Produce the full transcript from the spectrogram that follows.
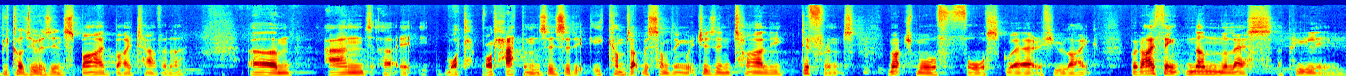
because he was inspired by Taverner. Um, and uh, it, what, what happens is that it, it comes up with something which is entirely different, much more four square, if you like, but I think nonetheless appealing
